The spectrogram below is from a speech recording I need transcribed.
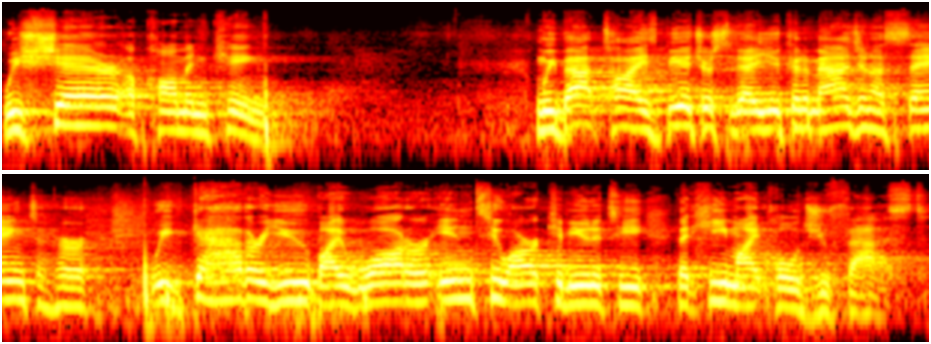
We share a common king. When we baptize Beatrice today, you could imagine us saying to her, We gather you by water into our community that he might hold you fast,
